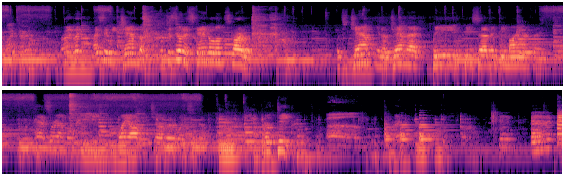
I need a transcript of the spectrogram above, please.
my turn. All right, let, I say we jam the. We're just doing a standalone Scarlet. Let's jam, you know, jam that B, B7, B minor thing. Pass around the lead, play off each other, like you know, go deep. Um, Remember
